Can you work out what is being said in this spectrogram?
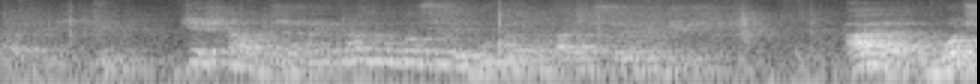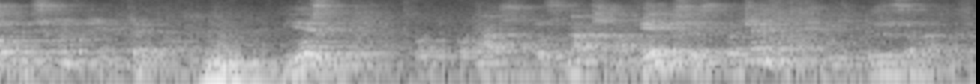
strategicznymi, gdzieś na obrzeża i tam mogą sobie dłumać pokazać, z których musisz. Ale ubocznym skutkiem tego jest, ponieważ to znaczna większość społeczeństwa musi być wyrzucona poza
